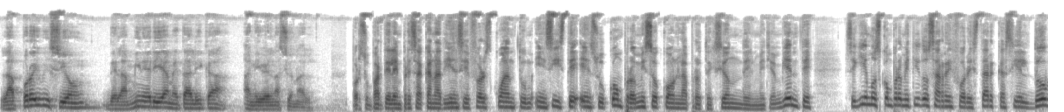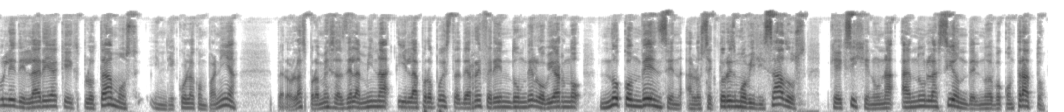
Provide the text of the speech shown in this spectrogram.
la prohibición de la minería metálica a nivel nacional. Por su parte, la empresa canadiense First Quantum insiste en su compromiso con la protección del medio ambiente. Seguimos comprometidos a reforestar casi el doble del área que explotamos, indicó la compañía. Pero las promesas de la mina y la propuesta de referéndum del gobierno no convencen a los sectores movilizados que exigen una anulación del nuevo contrato.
